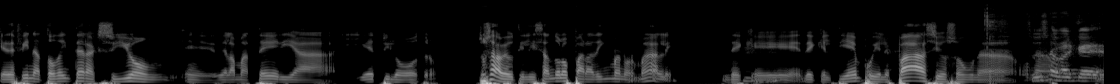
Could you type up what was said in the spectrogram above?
que defina toda interacción eh, de la materia y esto y lo otro. Tú sabes, utilizando los paradigmas normales de que, de que el tiempo y el espacio son una... Tú sabes que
